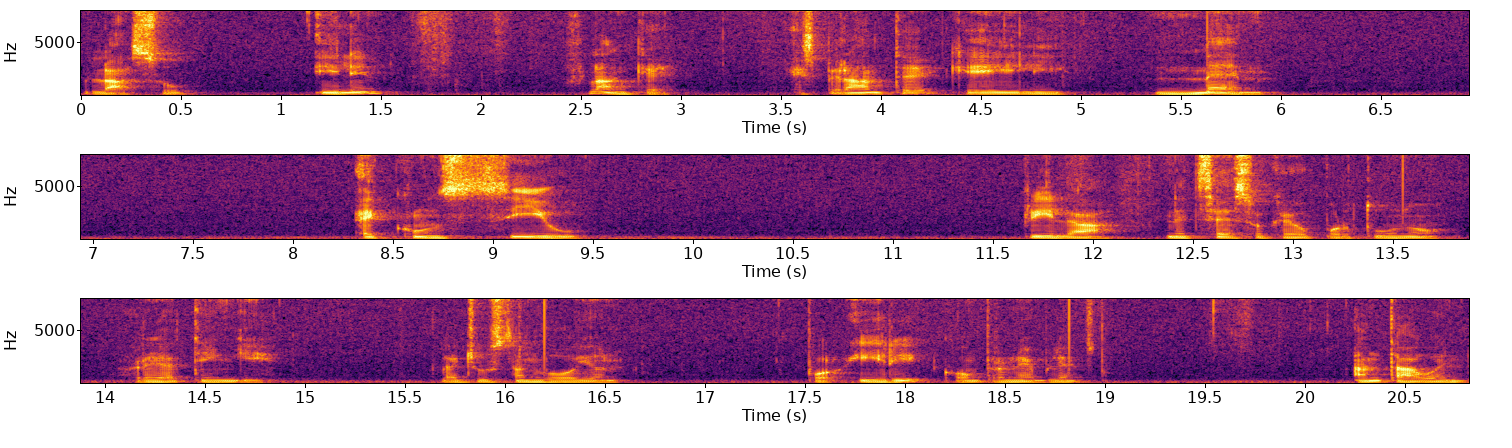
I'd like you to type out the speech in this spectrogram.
lasu ilin flanque, esperante che ili mem e consiu pri la necesso che opportuno reatingi la giustan voion por iri, compreneble, antauen,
